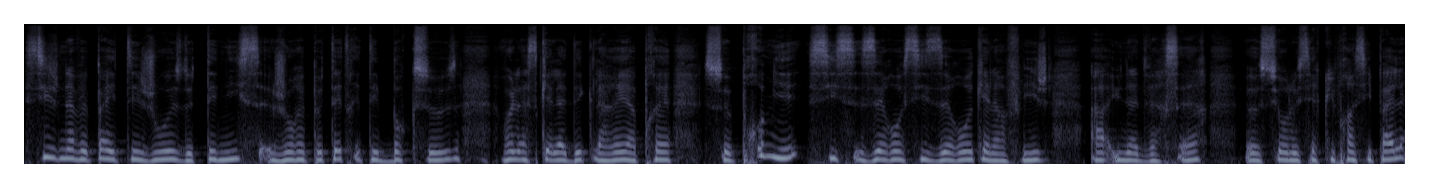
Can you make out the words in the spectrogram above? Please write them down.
Si je n'avais pas été joueuse de tennis, j'aurais peut-être été boxeuse. Voilà ce qu'elle a déclaré après ce premier 6-0, 6-0 qu'elle inflige à une adversaire euh, sur le circuit principal.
